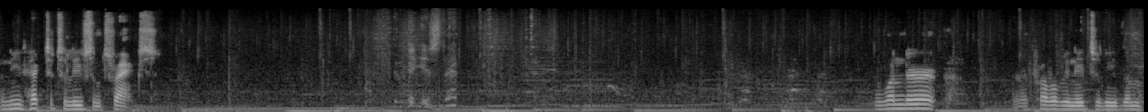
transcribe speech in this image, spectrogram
I need Hector to leave some tracks. Is that I wonder. I probably need to leave them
